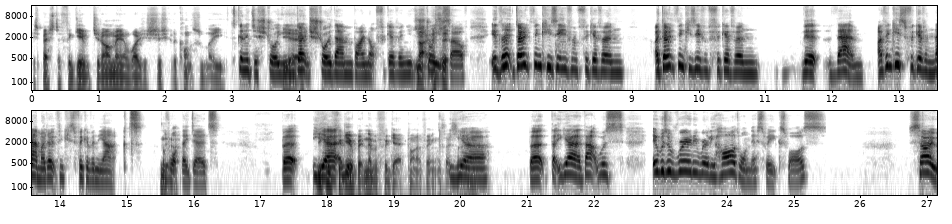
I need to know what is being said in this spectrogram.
it's best to forgive. Do you know what I mean? Otherwise, it's just going to constantly. it's going to destroy you. You don't destroy them by not forgiving. You destroy it. yourself. You don't, don't think he's even forgiven. I don't think he's even forgiven the them. I think he's forgiven them. I don't think he's forgiven the act of Yeah. what they did. But You yeah, can and- forgive, but never forget, kind of thing. As they say. yeah, but that yeah, that was it. Was a really really hard one. This week's was. So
